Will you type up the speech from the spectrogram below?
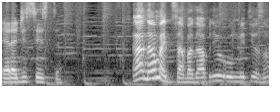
Era de sexta. Ah, não, mas de sábado abre o metrôzão.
